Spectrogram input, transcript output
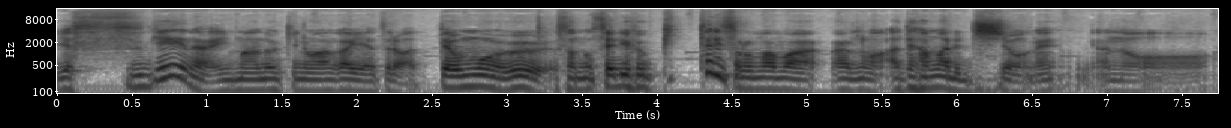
いやすげえな今時の若いやつらはって思うそのセリフぴったりそのままあの当てはまる事象ねあの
